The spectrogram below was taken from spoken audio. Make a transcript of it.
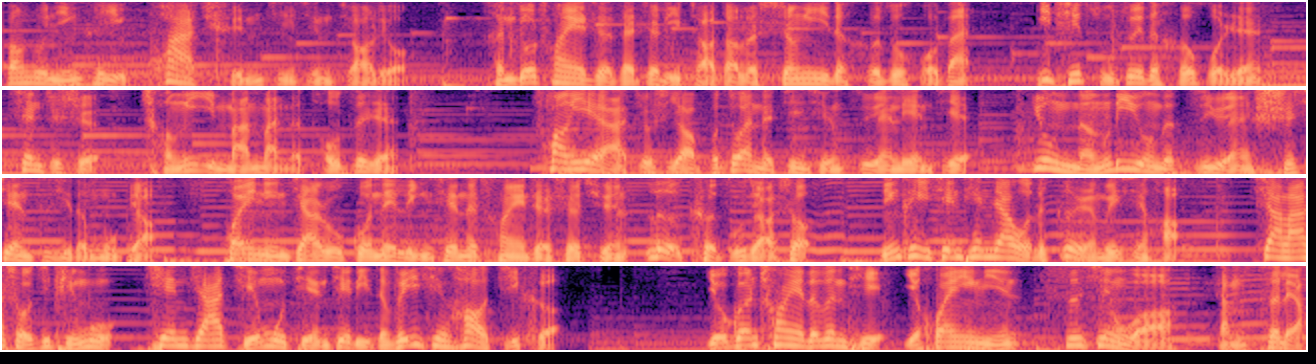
帮助您可以跨群进行交流。很多创业者在这里找到了生意的合作伙伴，一起组队的合伙人，甚至是诚意满满的投资人。创业啊，就是要不断的进行资源链接，用能利用的资源实现自己的目标。欢迎您加入国内领先的创业者社群“乐客独角兽”。您可以先添加我的个人微信号，下拉手机屏幕添加节目简介里的微信号即可。有关创业的问题，也欢迎您私信我，咱们私聊。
